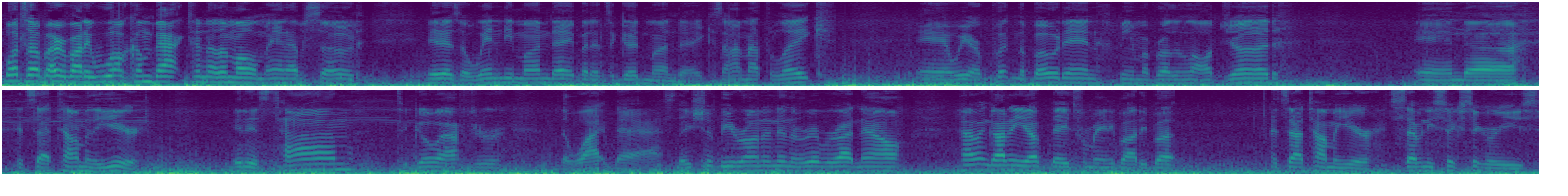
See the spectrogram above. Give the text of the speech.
What's up everybody? Welcome back to another Mullet Man episode. It is a windy Monday, but it's a good Monday because I'm at the lake and we are putting the boat in, me and my brother-in-law Judd, and uh, it's that time of the year. It is time to go after the white bass. They should be running in the river right now. Haven't got any updates from anybody, but it's that time of year. It's 76 degrees.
